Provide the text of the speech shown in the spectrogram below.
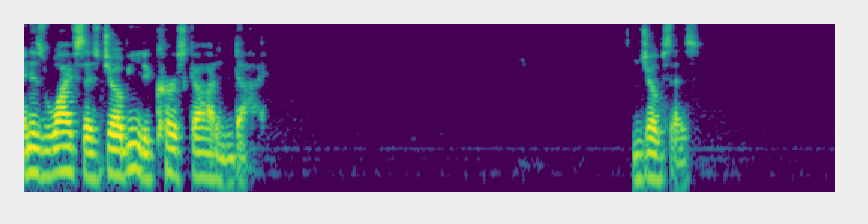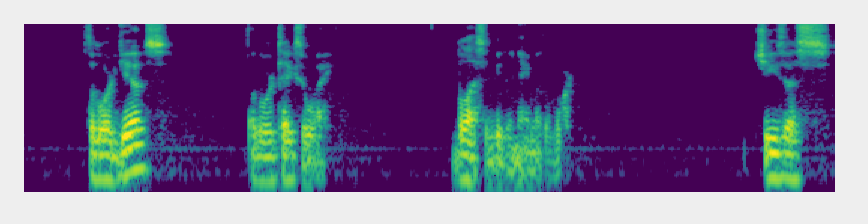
And his wife says, Job, you need to curse God and die. And Job says, The Lord gives, the Lord takes away. Blessed be the name of the Lord. Jesus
